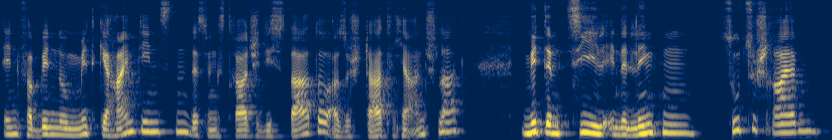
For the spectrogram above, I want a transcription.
in Verbindung mit Geheimdiensten, deswegen Strage di Stato, also staatlicher Anschlag, mit dem Ziel, in den Linken zuzuschreiben,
